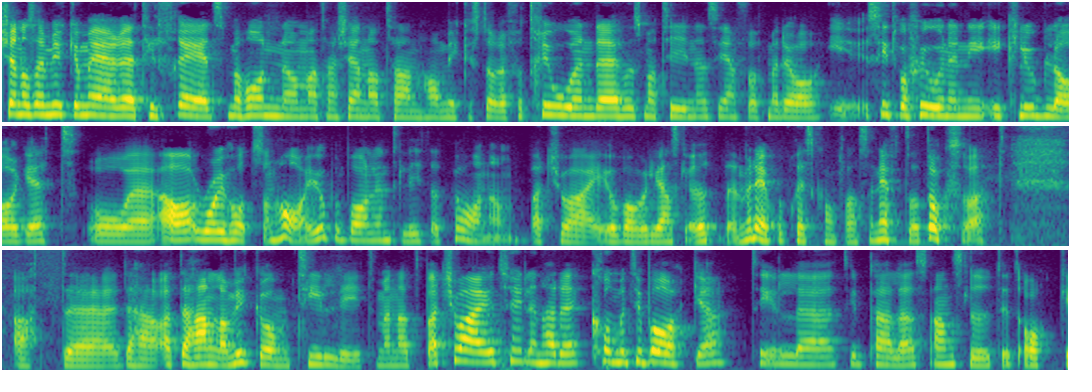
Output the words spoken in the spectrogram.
känner sig mycket mer eh, tillfreds med honom, att han känner att han har mycket större förtroende hos Martinez jämfört med då situationen i, i klubblaget. Och eh, ja, Roy Hodgson har ju uppenbarligen inte litat på honom, Batshuayi, och var väl ganska öppen med det på presskonferensen efteråt också. Att, att, eh, det, här, att det handlar mycket om tillit, men att Batshuayi tydligen hade kommit tillbaka till, till Palace, anslutit och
